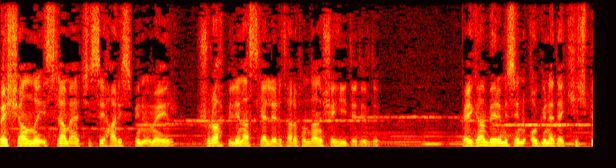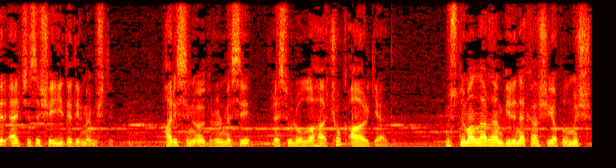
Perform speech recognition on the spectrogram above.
Ve şanlı İslam elçisi Haris bin Ümeyr, Şurahbil'in askerleri tarafından şehit edildi. Peygamberimizin o güne dek hiçbir elçisi şehit edilmemişti. Haris'in öldürülmesi Resulullah'a çok ağır geldi. Müslümanlardan birine karşı yapılmış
